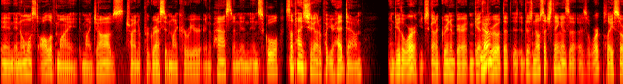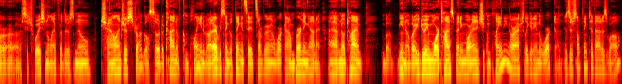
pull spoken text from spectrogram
in in almost all of my my jobs, trying to progress in my career in the past and in, in school, sometimes you just got to put your head down and do the work. You just got to grin and bear it and get Yeah. through it. That there's no such thing as a as a workplace or, or a situation in life where there's no challenge or struggle. So to kind of complain about every single thing and say it's never going to work out, I'm burning out, I, I have no time. But you know, but are you doing more time spending more energy complaining or actually getting the work done? Is there something to that as well?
